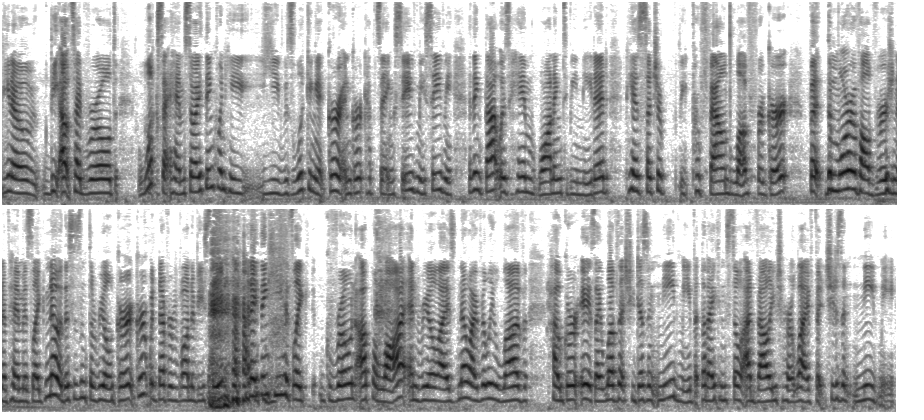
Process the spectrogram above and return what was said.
you know the outside world looks at him. So I think when he he was looking at Gert and Gert kept saying, "Save me, save me," I think that was him wanting to be needed. He has such a profound love for Gert. But the more evolved version of him is like, no, this isn't the real Gert. Gert would never want to be saved. and I think he has like grown up a lot and realized, no, I really love how Gert is. I love that she doesn't need me, but that I can still add value to her life. But she doesn't need me.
